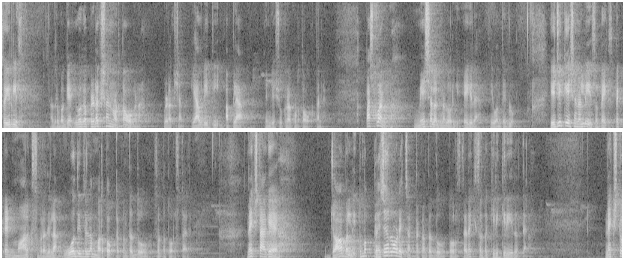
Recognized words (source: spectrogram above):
ಸೊ ಇರಲಿ. ಅದ್ರ ಬಗ್ಗೆ ಇವಾಗ ಪ್ರೊಡಕ್ಷನ್ ನೋಡ್ತಾ ಹೋಗೋಣ. ಪ್ರೊಡಕ್ಷನ್ ಯಾವ ರೀತಿ ಅಪ್ಲೈ ನಿಮಗೆ ಶುಕ್ರ ಕೊಡ್ತಾ ಹೋಗ್ತಾನೆ. ಫಸ್ಟ್ ಒನ್ ಮೇಷ ಲಗ್ನದವ್ರಿಗೆ ಹೇಗಿದೆ ಈ ಒಂದು ತಿಂಗಳು? ಎಜುಕೇಷನಲ್ಲಿ ಸ್ವಲ್ಪ ಎಕ್ಸ್ಪೆಕ್ಟೆಡ್ ಮಾರ್ಕ್ಸ್ ಬರೋದಿಲ್ಲ. ಓದಿದ್ದೆಲ್ಲ ಮರ್ತೋಗ್ತಕ್ಕಂಥದ್ದು ಸ್ವಲ್ಪ ತೋರಿಸ್ತಾ ಇದೆ. ನೆಕ್ಸ್ಟ್ ಹಾಗೆ ಜಾಬಲ್ಲಿ ತುಂಬ ಪ್ರೆಷರ್ ಲೋಡ್ ಹೆಚ್ಚಾಗ್ತಕ್ಕಂಥದ್ದು ತೋರಿಸ್ತಾ ಇದೆ. ಸ್ವಲ್ಪ ಕಿರಿಕಿರಿ ಇರುತ್ತೆ. ನೆಕ್ಸ್ಟು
